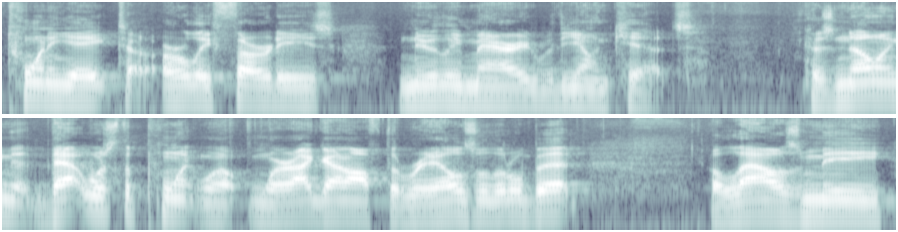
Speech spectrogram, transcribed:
28 to early 30s, newly married with young kids. Because knowing that that was the point where I got off the rails a little bit allows me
